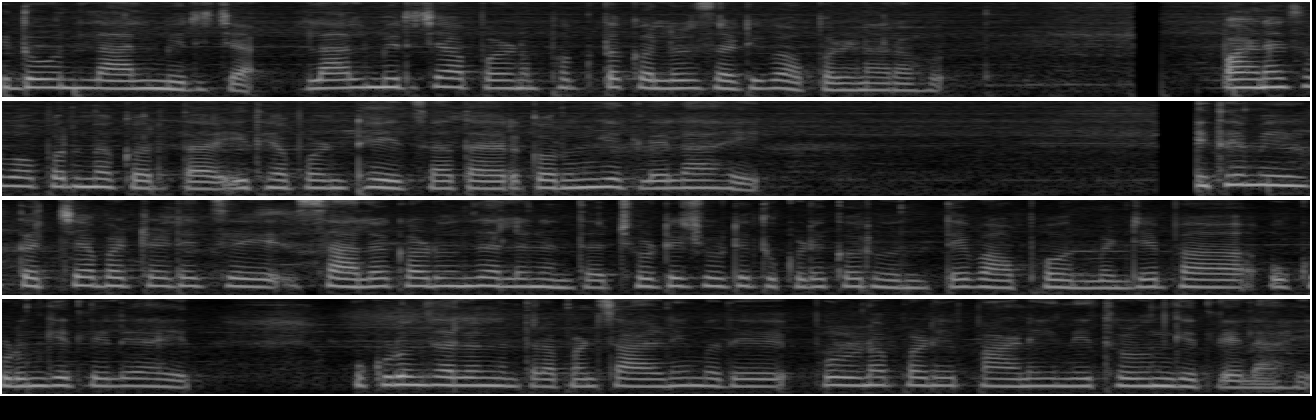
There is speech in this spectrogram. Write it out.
दोन लाल मिरच्या. लाल मिरच्या आपण फक्त कलरसाठी वापरणार आहोत. पाण्याचा वापर न करता इथे आपण ठेचा तयार करून घेतलेला आहे. इथे मी कच्च्या बटाट्याचे सालं काढून झाल्यानंतर छोटे छोटे तुकडे करून ते वाफवून म्हणजे बा उकडून घेतलेले आहेत उकडून झाल्यानंतर आपण चाळणीमध्ये पूर्णपणे पाणी निथळून घेतलेलं आहे.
